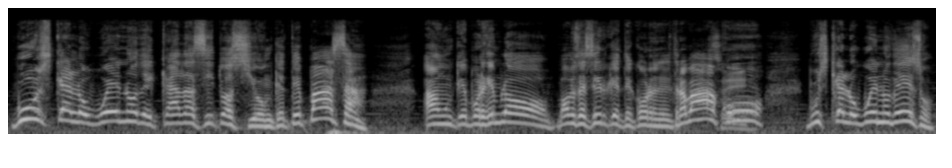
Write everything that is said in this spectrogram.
Busca lo bueno de cada situación que te pasa. Aunque, por ejemplo, vamos a decir que te corren el trabajo, busca lo bueno de eso.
